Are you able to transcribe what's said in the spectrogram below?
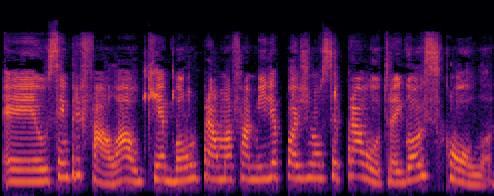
é, eu sempre falo, ah, o que é bom para uma família pode não ser para outra, é igual escola,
